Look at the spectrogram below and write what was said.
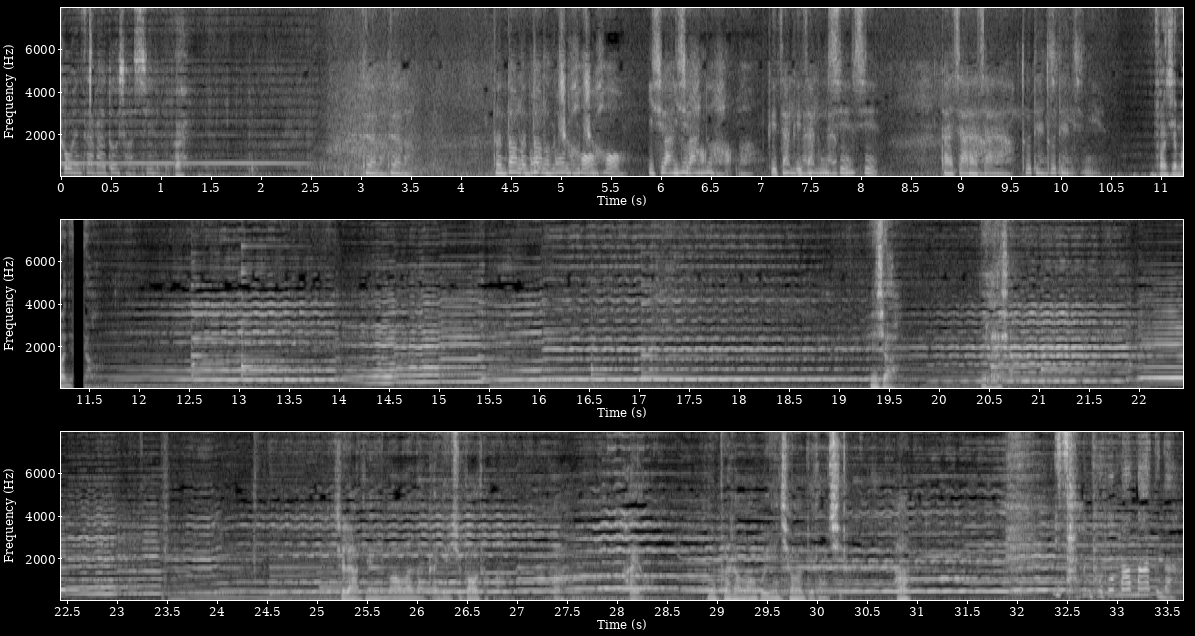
抽完再来多小心。哎。对了对了，等到了到了之后之后，一切一切安顿好了，给家里给家里来封信，大家大家呀都惦都惦记你。放心吧，娘。云霞，你来一下。这两天你忙完了，赶紧去包头啊。啊，还有，你碰上王桂英，千万别动气啊！啊。你咋那么婆婆妈妈的呢？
